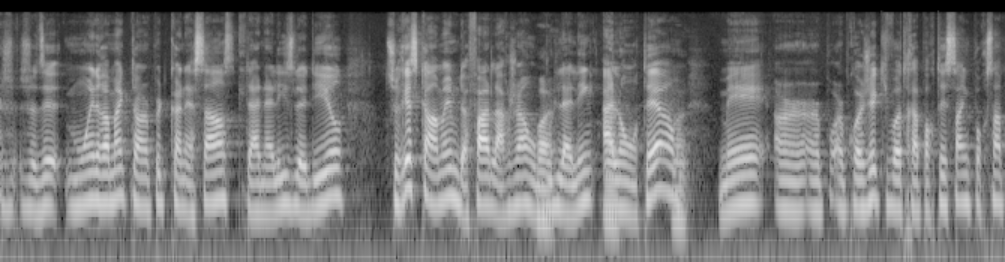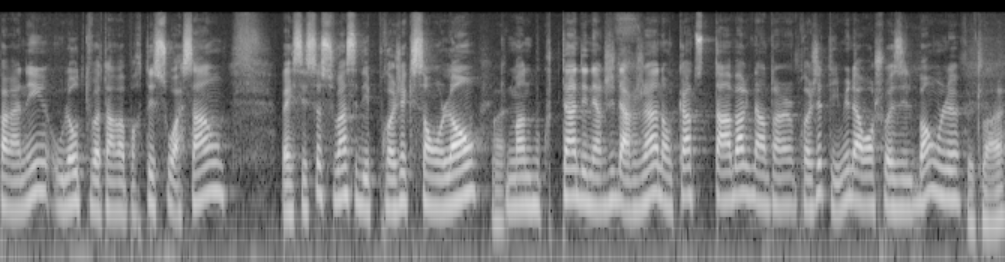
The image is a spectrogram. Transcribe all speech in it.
je, je veux dire, moindrement que tu as un peu de connaissances, tu analyses le deal, tu risques quand même de faire de l'argent au Ouais. bout de la ligne à Ouais. long terme, Ouais. mais un, un- un projet qui va te rapporter 5% par année ou l'autre qui va t'en rapporter 60 ben c'est ça, souvent, c'est des projets qui sont longs, Ouais. qui demandent beaucoup de temps, d'énergie, d'argent. Donc, quand tu t'embarques dans un projet, tu es mieux d'avoir choisi le bon. C'est clair.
